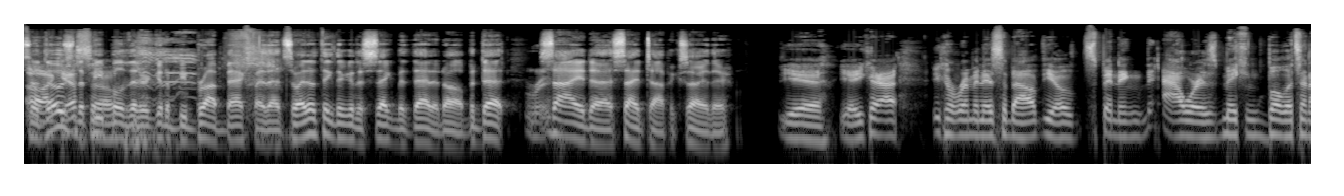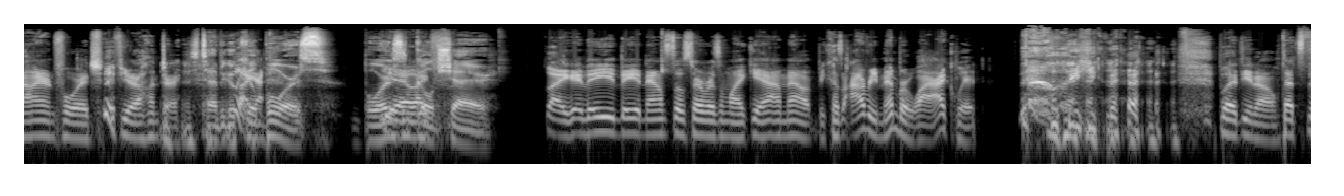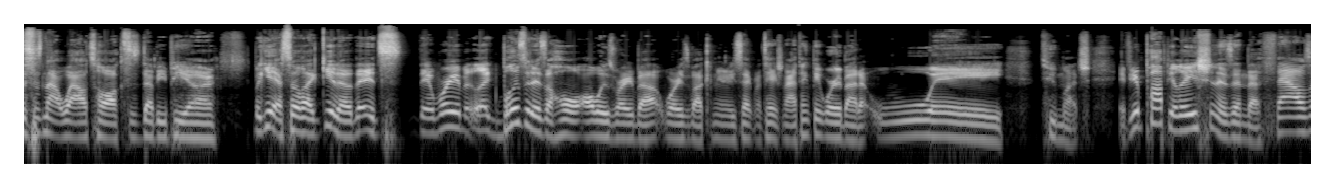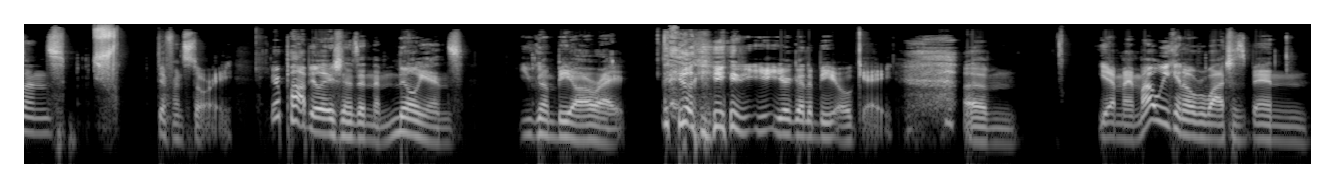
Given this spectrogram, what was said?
So Oh, those are the so. people that are going to be brought back by that. So I don't think they're going to segment that at all. But that Right. side uh side topic, sorry there. Yeah, yeah. You can uh, you can reminisce about you know spending hours making bullets in Ironforge if you're a hunter. It's time to go Like, kill boars. Boars Yeah, and like- Goldshire. like they they announced those servers. I'm like, yeah, I'm out because I remember why I quit. but you know, that's this is not WoW talks. It's WPR. But yeah, so like you know, it's they're worried about like Blizzard as a whole always worried about worries about community segmentation. I think they worry about it way too much. If your population is in the thousands, different story. Your population is in the millions, you're gonna be all right. you're gonna be okay. Um, yeah, man, my week in Overwatch has been.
